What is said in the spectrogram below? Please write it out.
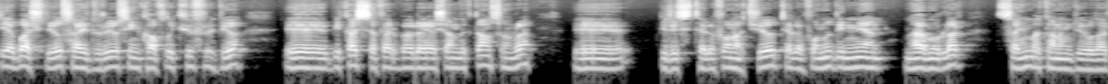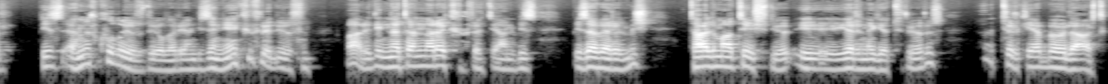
diye başlıyor, saydırıyor, sinkaflı küfrediyor. Ee, birkaç sefer böyle yaşandıktan sonra e, Birisi telefon açıyor. Telefonu dinleyen memurlar Sayın Bakanım diyorlar. Biz emir kuluyuz diyorlar. Yani bize niye küfrediyorsun? Bari dinletenlere küfret. Yani biz bize verilmiş talimatı işliyor, yerine getiriyoruz. Türkiye böyle artık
